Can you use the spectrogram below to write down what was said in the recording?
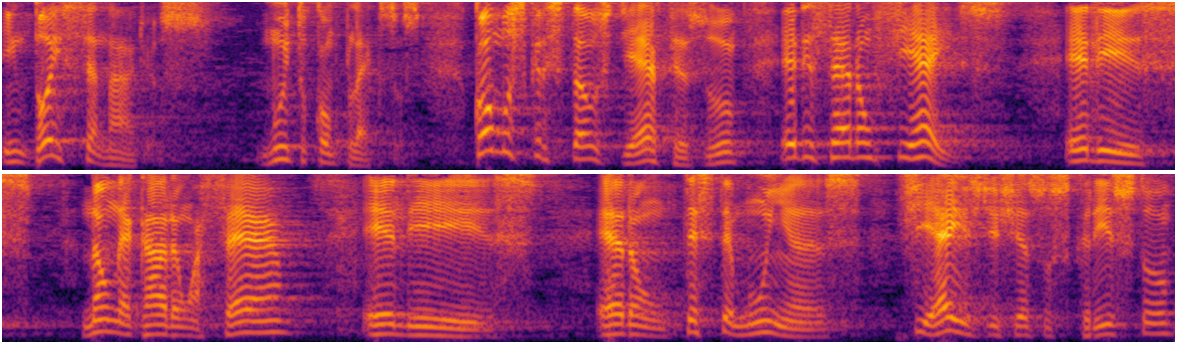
em dois cenários muito complexos. Como os cristãos de Éfeso, eles eram fiéis, eles não negaram a fé, eles eram testemunhas fiéis de Jesus Cristo,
